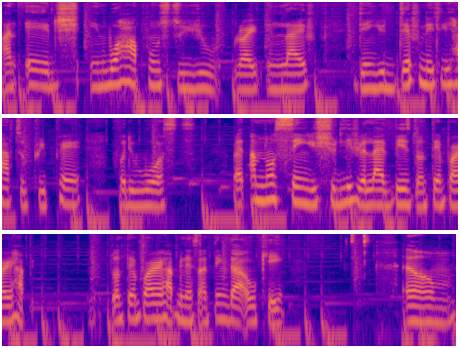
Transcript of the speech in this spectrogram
an edge in what happens to you right in life, then you definitely have to prepare for the worst. Right? I'm not saying you should live your life based on temporary happy on temporary happiness and think that okay, um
